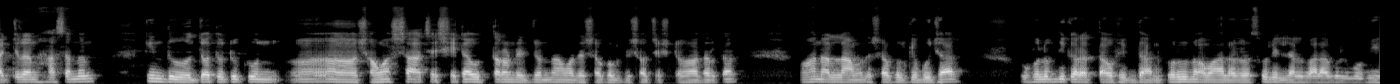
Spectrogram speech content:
আজরান হাসানান। কিন্তু যতটুকুন সমস্যা আছে, সেটা উত্তরণের জন্য আমাদের সকলকে সচেষ্ট হওয়া দরকার। মহান আল্লাহ আমাদের সকলকে বুঝার, উপলব্ধি করার তৌফিক দান করুন। আমার আল্লাহ ইল্লাল বালাগুল মুবিন।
